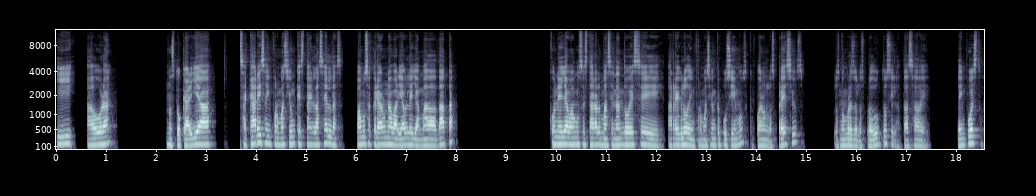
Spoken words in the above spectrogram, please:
y ahora nos tocaría sacar esa información que está en las celdas. Vamos a crear una variable llamada data. Con ella vamos a estar almacenando ese arreglo de información que pusimos, que fueron los precios, los nombres de los productos y la tasa de, de impuestos.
